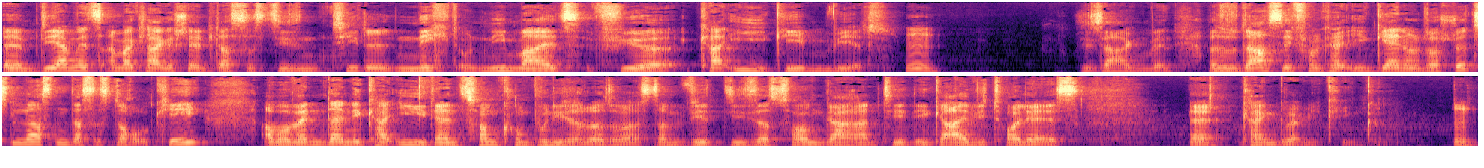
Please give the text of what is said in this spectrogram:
Ähm, die haben jetzt einmal klargestellt, dass es diesen Titel nicht und niemals für KI geben wird. Hm. Sie sagen, also du darfst dich von KI gerne unterstützen lassen, das ist noch okay, aber wenn deine KI deinen Song komponiert hat oder sowas, dann wird dieser Song garantiert, egal wie toll er ist, äh, keinen Grammy kriegen können. Hm.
